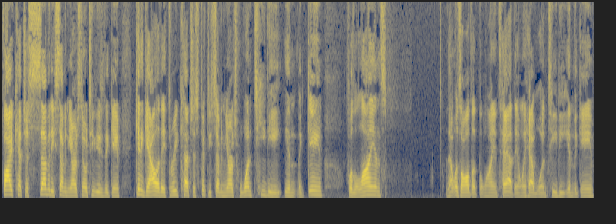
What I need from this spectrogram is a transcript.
five catches, 77 yards, no TD in the game. Kenny Golladay, three catches, 57 yards, one TD in the game for the Lions. That was all that the Lions had. They only had one TD in the game.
